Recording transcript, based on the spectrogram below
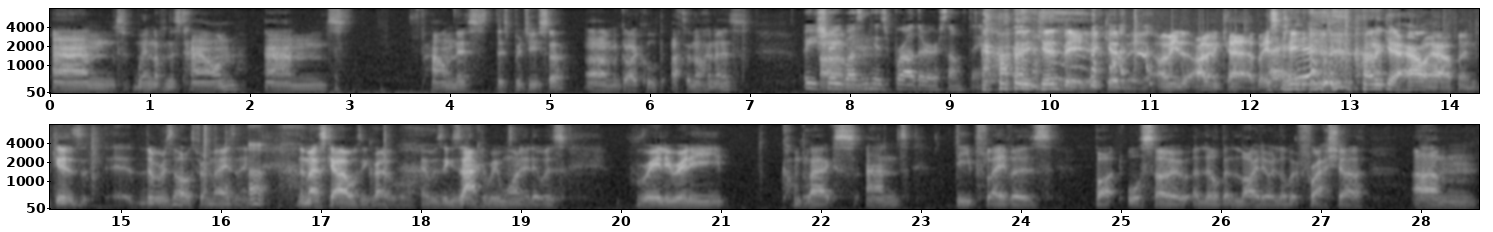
and we ended up in this town and found this this producer, um, a guy called Atenógenes. Are you sure he wasn't um, his brother or something? it could be. It could be. I mean, I don't care. Basically, I don't care how it happened because the results were amazing. Uh. The mezcal was incredible. It was exactly what we wanted. It was really, really complex and deep flavors, but also a little bit lighter, a little bit fresher. Um,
